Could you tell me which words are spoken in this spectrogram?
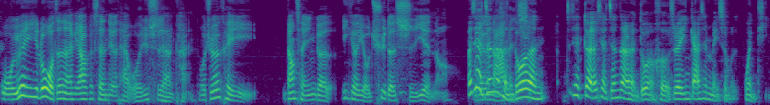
我愿意，如果真的要生第二胎，我去试试看，我觉得可以当成一个一个有趣的实验呢。而且真的很多人，这些对，而且真的很多人喝，所以应该是没什么问题。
